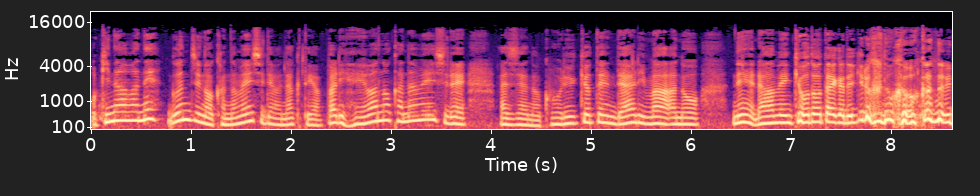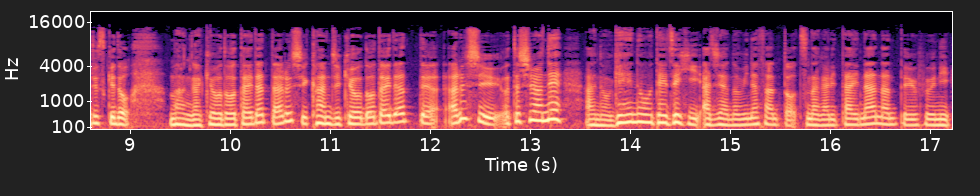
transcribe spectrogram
沖縄はね、軍事の要石ではなくて、やっぱり平和の要石で、アジアの交流拠点であり、まあ、あの、ね、ラーメン共同体ができるかどうかわかんないですけど、漫画共同体だってあるし、漢字共同体だってあるし、私はね、あの、芸能でぜひアジアの皆さんとつながりたいな、なんていうふうに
